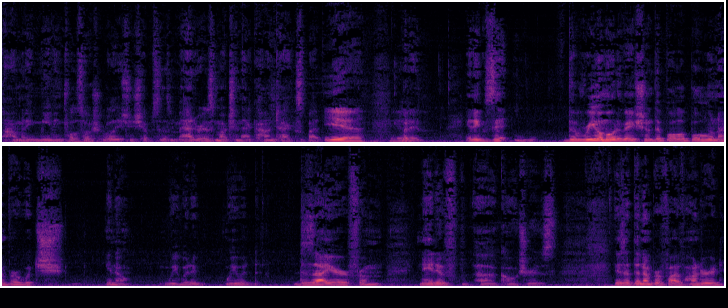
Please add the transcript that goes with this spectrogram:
how many meaningful social relationships doesn't matter as much in that context, but Yeah. yeah. but it it exi- the real motivation of the Bolo Bolo number, which you know we would we would desire from native uh, cultures, is that the number 500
